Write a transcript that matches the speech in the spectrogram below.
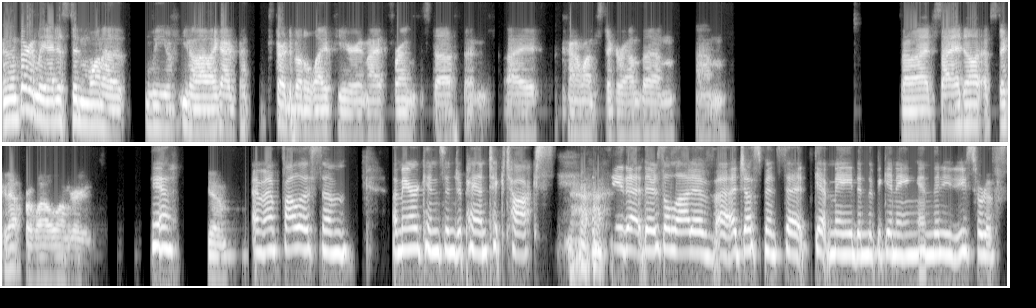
and then thirdly i just didn't want to leave you know like i started to build a life here and i have friends and stuff and i kind of wanted to stick around them um, So I decided I'd stick it out for a while longer. Yeah. Yeah. I, I follow some Americans in Japan TikToks and see that there's a lot of uh, adjustments that get made in the beginning, and then you, you sort of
